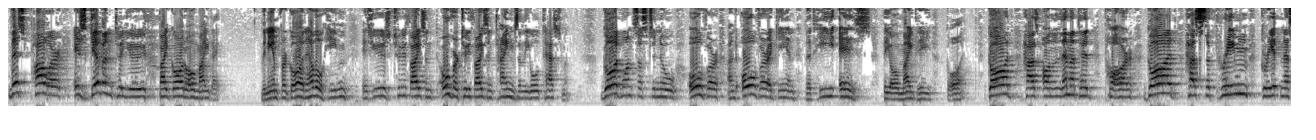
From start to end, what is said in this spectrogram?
this power is given to you by God Almighty. The name for God, Elohim, is used 2,000, over 2,000 times in the Old Testament. God wants us to know over and over again that He is the Almighty God. God has unlimited power. God has supreme greatness.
